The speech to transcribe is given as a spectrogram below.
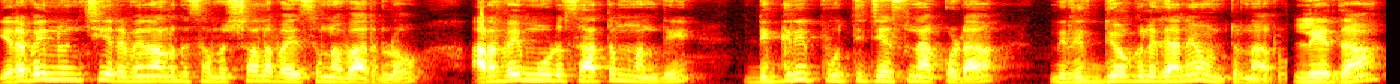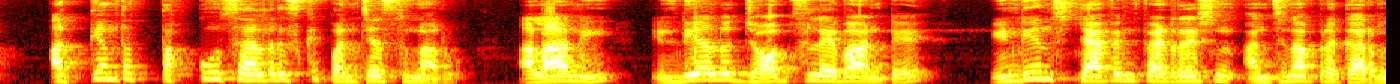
ఇరవై నుంచి ఇరవై నాలుగు సంవత్సరాల వయసున్న వారిలో అరవై మూడు శాతం మంది డిగ్రీ పూర్తి చేసినా కూడా నిరుద్యోగులుగానే ఉంటున్నారు. లేదా అత్యంత తక్కువ శాలరీస్కి పనిచేస్తున్నారు. అలా అని ఇండియాలో జాబ్స్ లేవా అంటే ఇండియన్ స్టాఫింగ్ ఫెడరేషన్ అంచనా ప్రకారం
